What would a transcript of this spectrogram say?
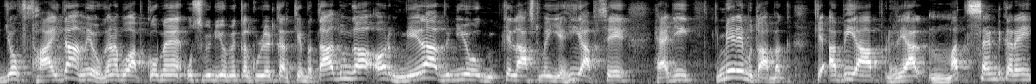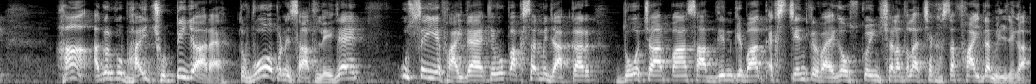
जो फ़ायदा हमें होगा ना, वो आपको मैं उस वीडियो में कैलकुलेट करके बता दूँगा, और मेरा वीडियो के लास्ट में यही आपसे है जी, कि मेरे मुताबिक कि अभी आप रियाल मत सेंड करें हाँ अगर कोई भाई छुट्टी जा रहा है तो वो अपने साथ ले जाए। उससे ये फ़ायदा है कि वो पाकिस्तान में जाकर दो, चार, पाँच, सात दिन के बाद एक्सचेंज करवाएगा, उसको इन ताला अच्छा खासा फ़ायदा मिल जाएगा।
